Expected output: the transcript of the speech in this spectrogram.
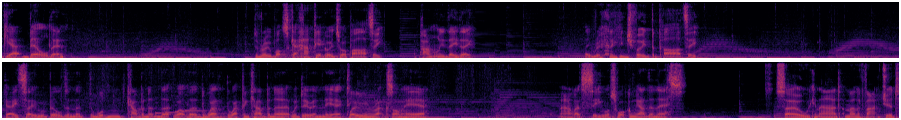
Get building. Do robots get happier going to a party? Apparently they do. They really enjoyed the party. Okay, so we're building the, the wooden cabinet, that well, the, the, we the weapon cabinet. We're doing the uh, clothing racks on here. Now let's see what's what can we add in this. So we can add manufactured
